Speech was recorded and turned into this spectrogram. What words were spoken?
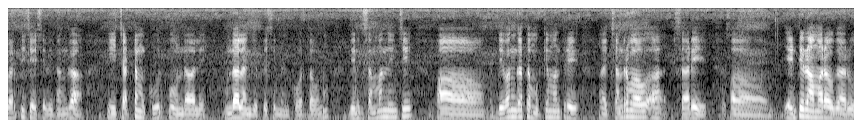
భర్తీ చేసే విధంగా ఈ చట్టం కూర్పు ఉండాలి ఉండాలని చెప్పేసి మేము కోరుతా ఉన్నాం. దీనికి సంబంధించి దివంగత ముఖ్యమంత్రి చంద్రబాబు సారీ ఎన్టీ రామారావు గారు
